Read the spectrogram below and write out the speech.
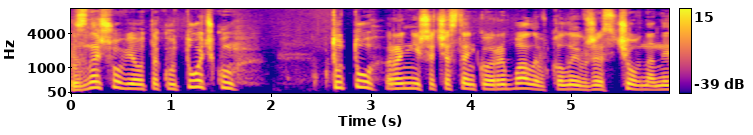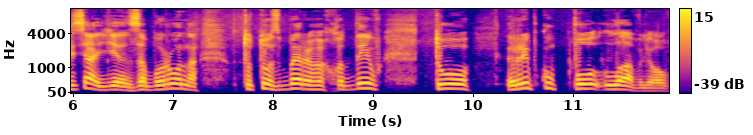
Знайшов я отаку точку. Тут раніше частенько рибалив, коли вже з човна не можна, є заборона. Тут з берега ходив, то рибку полавлював.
